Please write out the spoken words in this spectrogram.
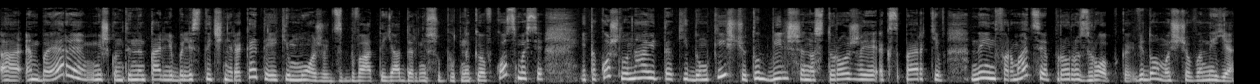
е, МБР, міжконтинентальні балістичні ракети, які можуть збивати ядерні супутники в космосі. І також лунають такі думки, що тут більше насторожує експертів не інформація про розробки, відомо, що вони є,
